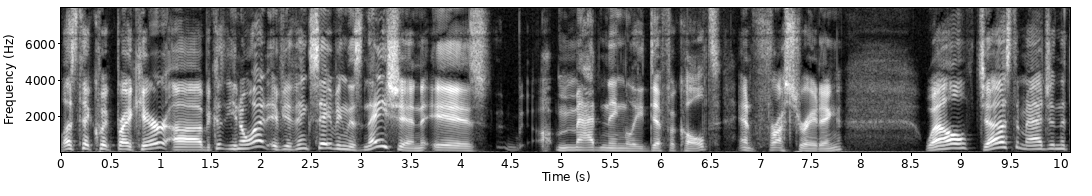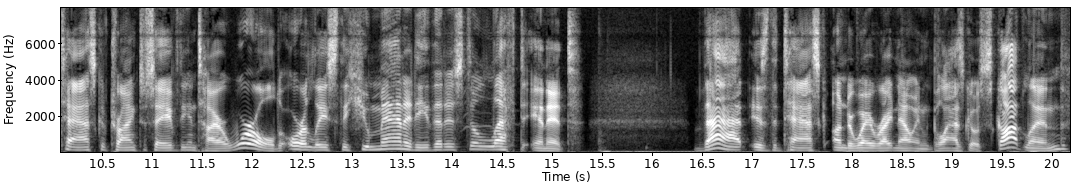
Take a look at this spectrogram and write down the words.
Let's take a quick break here uh, because you know what? If you think saving this nation is maddeningly difficult and frustrating, well, just imagine the task of trying to save the entire world, or at least the humanity that is still left in it. That is the task underway right now in Glasgow, Scotland.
